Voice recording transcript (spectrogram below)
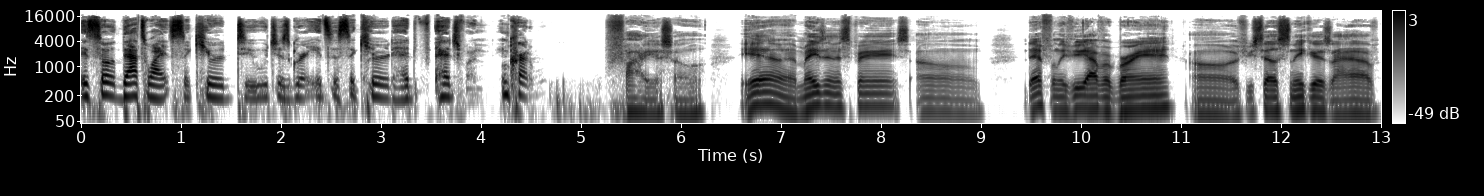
it's so that's why it's secured too, which is great. It's a secured hedge hedge fund. Incredible. fire. So yeah, amazing experience. Um, definitely if you have a brand, uh, if you sell sneakers I have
